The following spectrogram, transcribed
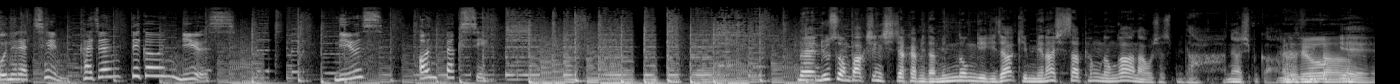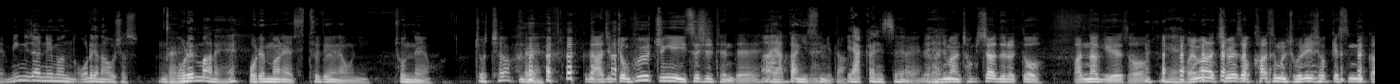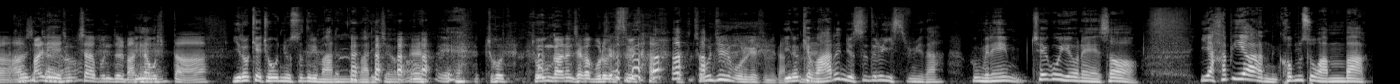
오늘 아침 가장 뜨거운 뉴스 뉴스 언박싱 네 뉴스 언박싱 시작합니다. 민동기 기자 김민아 시사평론가 나오셨습니다. 안녕하십니까? 안녕하세요. 예, 민 기자님은 올해 나오셨 네. 오랜만에 오랜만에 스튜디오에 나오니 좋네요. 좋죠? 네. 근데 아직 좀 후유증이 있으실 텐데. 아, 약간 네. 있습니다. 약간 있어요. 네. 네. 하지만 청취자들을 또 만나기 위해서 네. 얼마나 집에서 가슴을 졸이셨겠습니까? 아, 빨리 청취자분들 만나고 네. 싶다. 이렇게 좋은 뉴스들이 많은데 말이죠. 네. 예. 조, 좋은가는 제가 모르겠습니다. 좋은지는 모르겠습니다. 이렇게 많은 뉴스들이 있습니다. 국민의힘 최고위원회에서 이 합의안 검수완박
